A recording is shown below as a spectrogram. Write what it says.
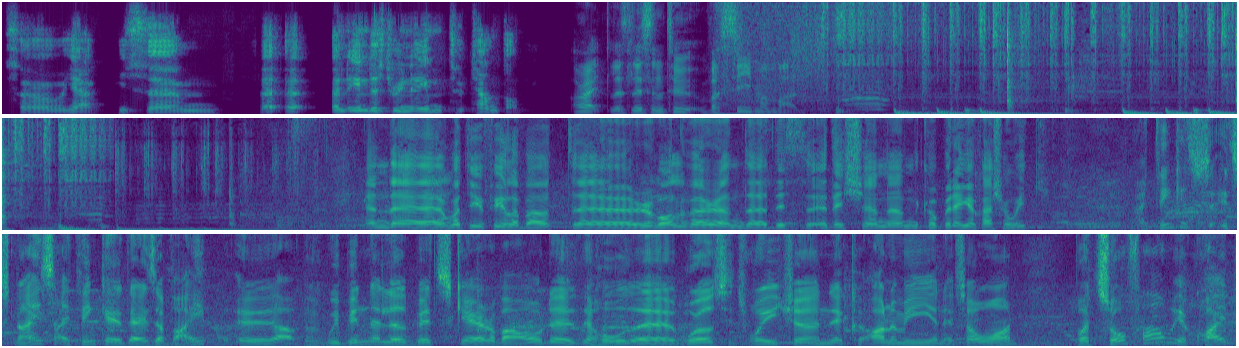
So yeah, he's um, a, a, an industry name to count on. All right, let's listen to Vasim Ahmad. And uh, what do you feel about uh, Revolver and uh, this edition and Copenhagen Fashion Week? I think it's it's nice. I think uh, there's a vibe. Uh, we've been a little bit scared about uh, the whole world situation, economy, and so on. But so far, we are quite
